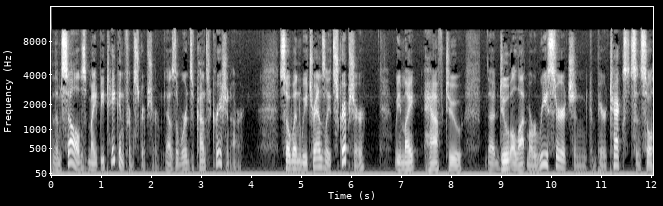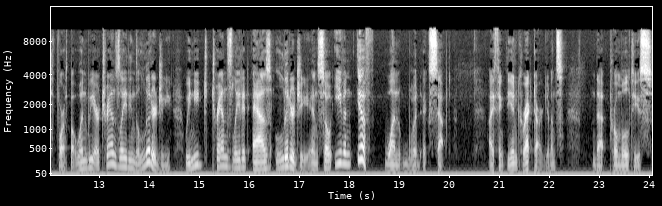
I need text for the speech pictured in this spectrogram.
themselves might be taken from Scripture, as the words of consecration are. So when we translate Scripture, we might have to uh, do a lot more research and compare texts and so forth. But when we are translating the liturgy, we need to translate it as liturgy. And so even if one would accept, I think, the incorrect arguments that pro multis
